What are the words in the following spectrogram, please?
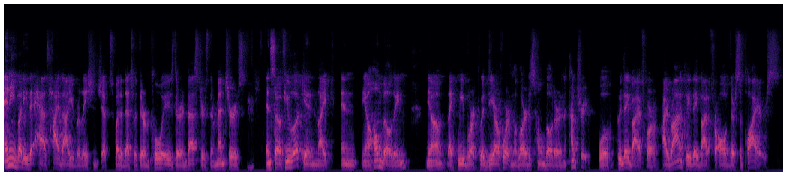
Anybody that has high value relationships, whether that's with their employees, their investors, their mentors, and so if you look in like in you know home building, you know like we've worked with DR Horton, the largest home builder in the country. Well, who they buy it for? Ironically, they bought it for all of their suppliers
